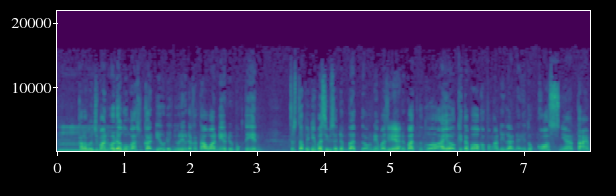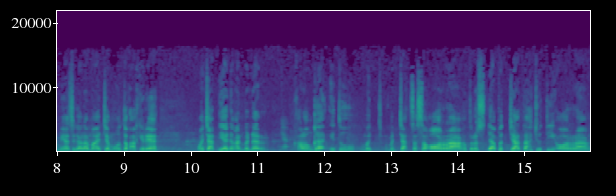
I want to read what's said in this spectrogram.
Hmm. Kalau mau cuman oh udah gue nggak suka dia udah nyuri udah ketahuan nih udah buktiin. Terus tapi dia masih bisa debat dong dia masih Iya. bisa debat. Gue ayo kita bawa ke pengadilan. Dan itu costnya, time-nya segala macam untuk akhirnya mencat dia dengan benar. Ya. Kalau enggak itu me- mencat seseorang terus dapat jatah cuti orang.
